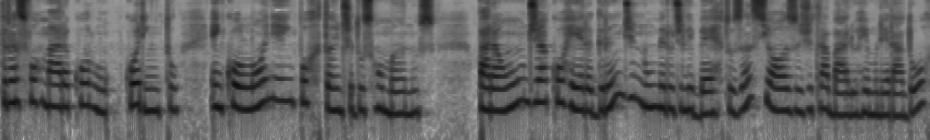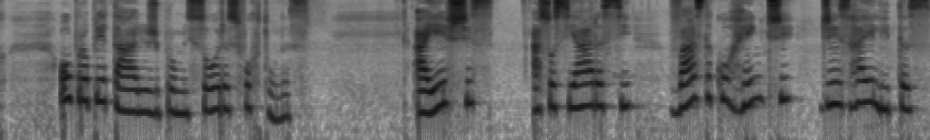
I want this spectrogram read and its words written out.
transformara Corinto em colônia importante dos romanos, para onde acorrera grande número de libertos ansiosos de trabalho remunerador ou proprietários de promissoras fortunas. A estes associara-se vasta corrente de israelitas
